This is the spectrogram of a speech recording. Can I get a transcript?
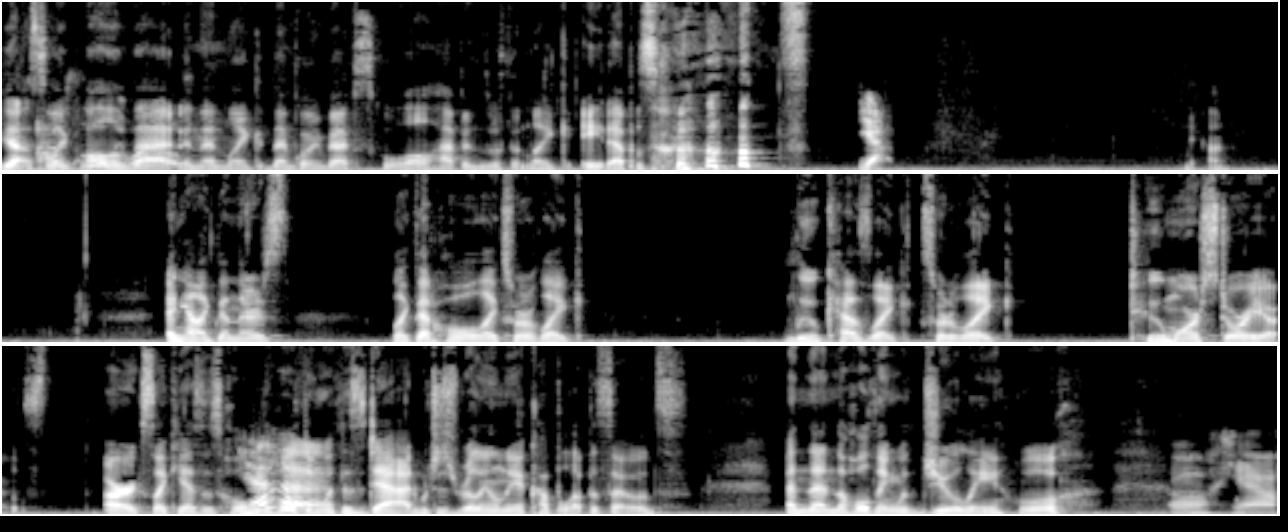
Yeah, so like all Absolutely of that and then like them going back to school all happens within like eight episodes. Yeah. yeah. And yeah, like then there's like that whole like sort of like Luke has like sort of like two more story arcs-. Like he has this whole the whole thing with his dad, which is really only a couple episodes. And then the whole thing with Julie. Ugh. Oh, yeah.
